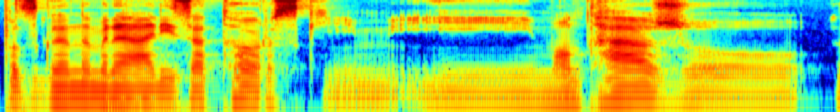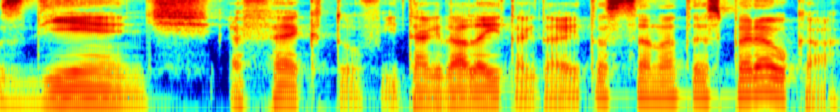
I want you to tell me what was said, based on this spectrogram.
pod względem realizatorskim i montażu, zdjęć, efektów itd., tak itd., tak ta scena to jest perełka.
